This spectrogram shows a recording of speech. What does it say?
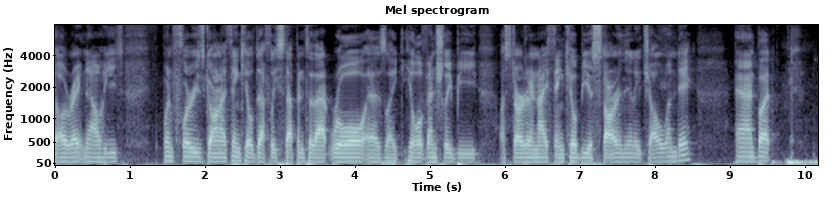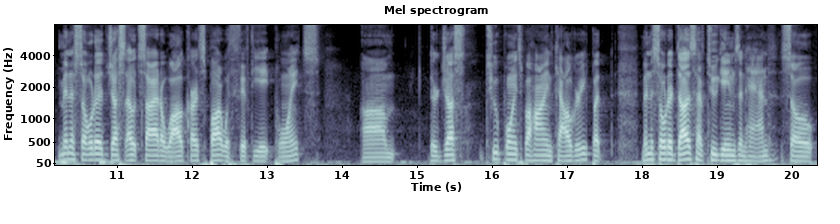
AHL right now. He's when Fleury's gone, I think he'll definitely step into that role as like he'll eventually be a starter, and I think he'll be a star in the NHL one day. And but Minnesota just outside a wild card spot with 58 points. Um, they're just two points behind Calgary, but Minnesota does have two games in hand, so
